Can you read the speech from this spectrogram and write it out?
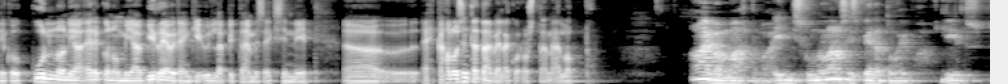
niin kuin kunnon ja ergonomia ja vireydenkin ylläpitämiseksi, niin ää, ehkä haluaisin tätä vielä korostaa näin loppuun. Aivan mahtavaa. Ihmiskunnalla on siis vielä toivoa. Kiitos.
